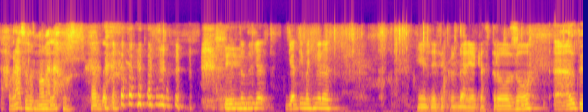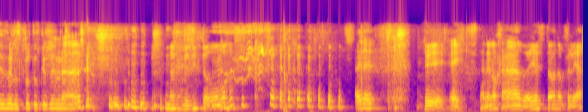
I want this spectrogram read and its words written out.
abrazos, no balazos. Ándale. Sí. Entonces ya, ya te imaginarás. El de secundaria castroso. Ah, ustedes son los putos que se abrazan. Un besito. Ay, ay. Ey, ey, se están enojando, ellas estaban a pelear.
